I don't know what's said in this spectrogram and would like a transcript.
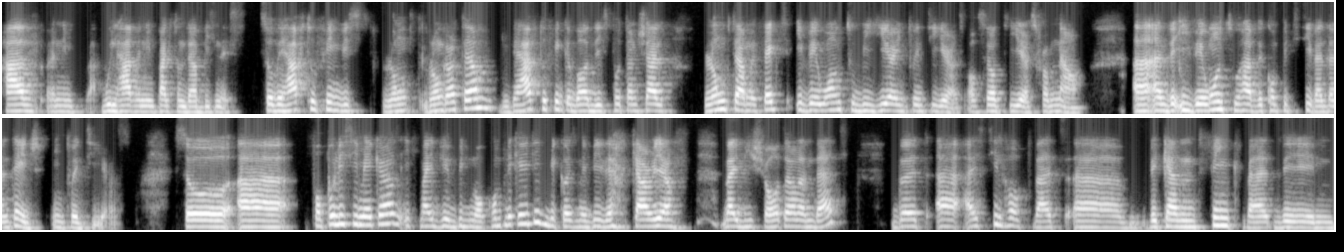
have an will have an impact on their business. So they have to think this long, longer term. They have to think about this potential long-term effects if they want to be here in 20 years or 30 years from now. Uh, and if they want to have the competitive advantage in 20 years. So uh, for policymakers, it might be a bit more complicated because maybe their career might be shorter than that. But uh, I still hope that uh, they can think that they,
